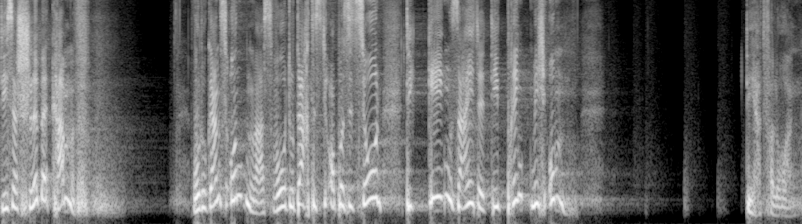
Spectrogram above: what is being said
dieser schlimme Kampf, wo du ganz unten warst, wo du dachtest, die Opposition, die Gegenseite, die bringt mich um. Die hat verloren.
